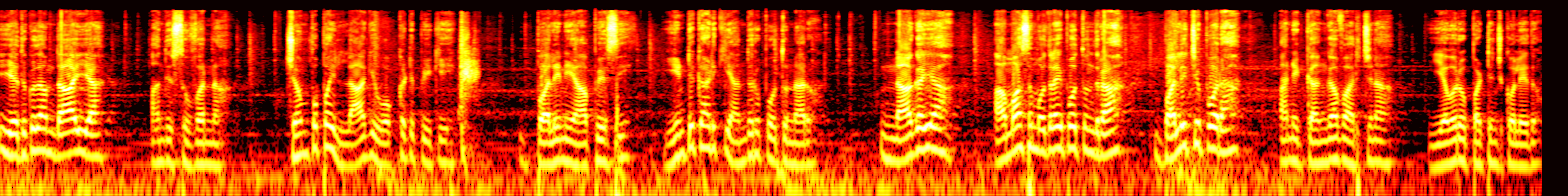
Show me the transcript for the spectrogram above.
ఎదుగుదాం దా అయ్యా అంది సువర్ణ. జంపుపై లాగి ఒక్కటి పీకి బలిని ఆపేసి ఇంటికాడికి అందరూ పోతున్నారు. నాగయ్య అమాస మొదలైపోతుందిరా బలిచ్చిపోరా అని గంగవ్వ అర్చన ఎవరూ పట్టించుకోలేదు.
